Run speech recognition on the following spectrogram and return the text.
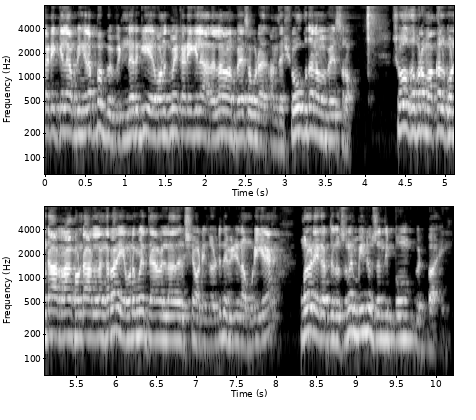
கிடைக்கல அப்படிங்கிறப்ப இப்போ வின்னருக்கு எவனுக்குமே கிடைக்கல அதெல்லாம் நம்ம பேசக்கூடாது. அந்த ஷோக்கு தான் நம்ம பேசுகிறோம் ஷோக்கு அப்புறம் மக்கள் கொண்டாடுறான் கொண்டாடலங்கிறான் எவனுமே தேவையில்லாத விஷயம் அப்படின்னு சொல்லிட்டு இந்த வீடியோ நான் முடிக்கிறேன். உங்களுடைய கருத்துக்கள் சொன்னால் மீண்டும் சந்திப்போம். குட் பை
